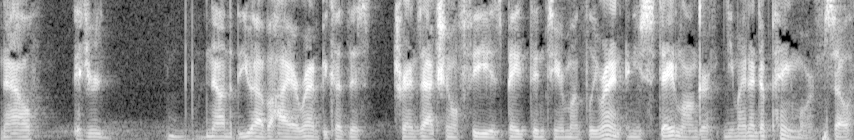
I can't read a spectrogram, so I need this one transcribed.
now, if you're now that you have a higher rent because this transactional fee is baked into your monthly rent and you stay longer, you might end up paying more. So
